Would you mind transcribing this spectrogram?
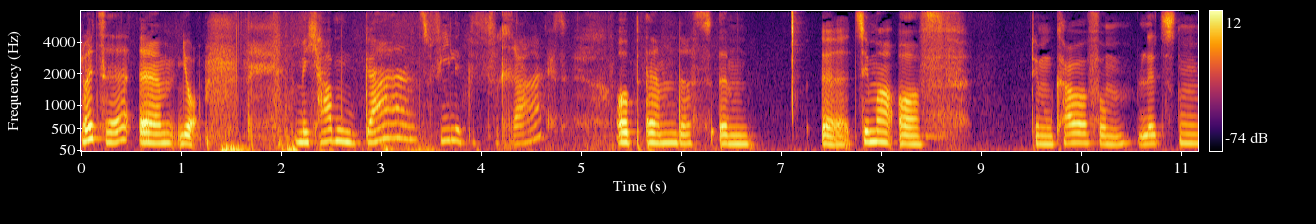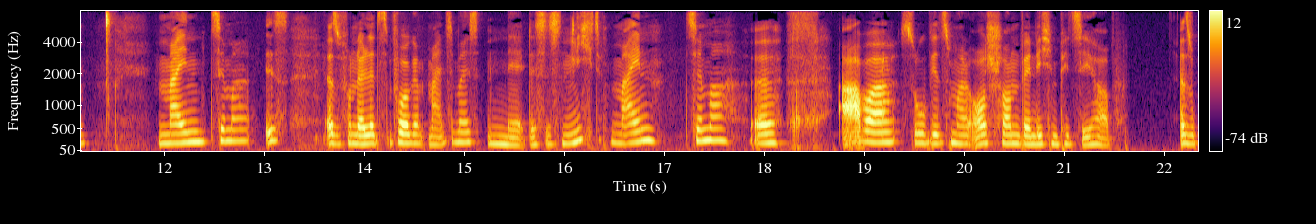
Leute, ähm, ja. Mich haben ganz viele gefragt, ob ähm, das ähm, äh, Zimmer auf dem Cover vom letzten mein Zimmer ist. Also von der letzten Folge mein Zimmer ist. Nee, das ist nicht mein Zimmer. Äh, aber so wird es mal ausschauen, wenn ich einen PC habe. Also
